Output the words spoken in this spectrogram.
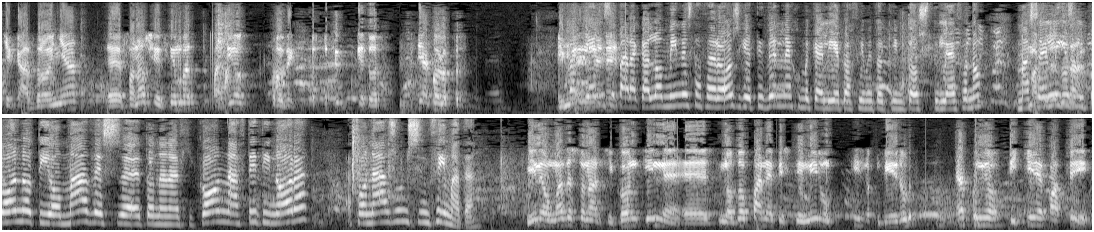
και καδρόνια ε, φωνάσουν θύματα του παντίου προδεξιών και το διακολοπτών. Βαγγέλη, σε παρακαλώ, μείνε σταθερός γιατί δεν έχουμε καλή επαφή με το κινητό σου τηλέφωνο. Μας έλεγες λοιπόν ότι οι ομάδες των αναρχικών αυτή την ώρα φωνάζουν συνθήματα. Είναι ομάδες των αρχικών, είναι ε, στην οδό Πανεπιστημίου Πύρου, έχουν οπτική επαφή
